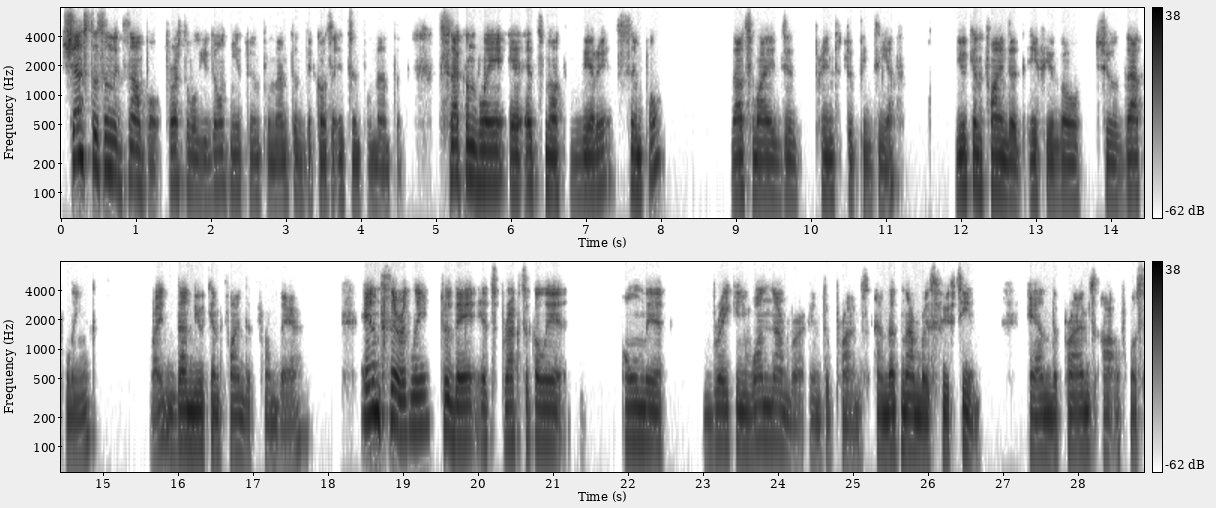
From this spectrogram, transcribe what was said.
Just as an example, first of all, you don't need to implement it because it's implemented. Secondly, it's not very simple. That's why I did print to PDF. You can find it if you go to that link, right? Then you can find it from there. And thirdly, today it's practically only breaking one number into primes, and that number is 15. And the primes are, of course,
